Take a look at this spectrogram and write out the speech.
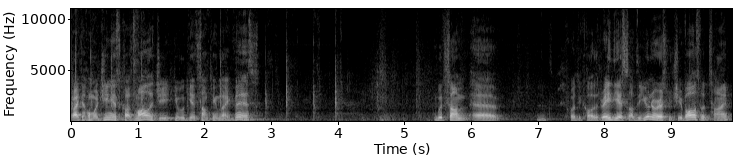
write a homogeneous cosmology, you will get something like this with some, uh, what do you call it, radius of the universe, which evolves with time,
